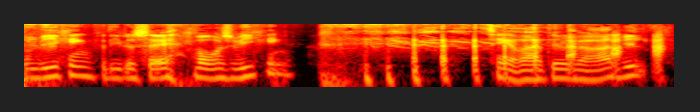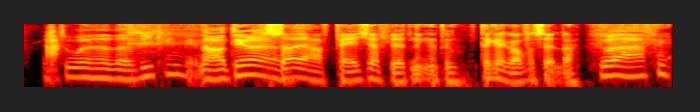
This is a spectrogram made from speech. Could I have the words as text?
Som viking, fordi du sagde vores viking. Tænker bare, det ville være ret vildt, hvis du havde været viking. Nå, det var... så har jeg haft page og flætninger, du. Det kan jeg godt fortælle dig. Du har haft en,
